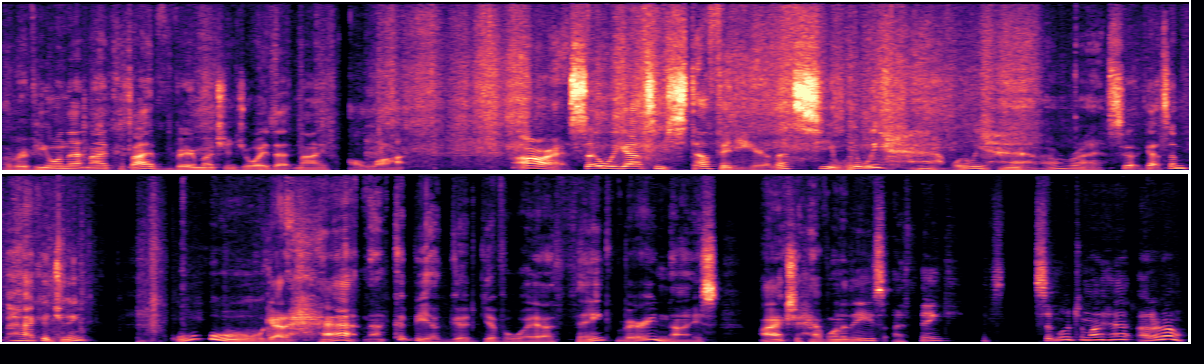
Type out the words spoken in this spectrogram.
a review on that knife because I very much enjoyed that knife a lot. All right, so we got some stuff in here. Let's see, what do we have? What do we have? All right, so got some packaging. Ooh, we got a hat. That could be a good giveaway, I think. Very nice. I actually have one of these. I think it's similar to my hat. I don't know.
